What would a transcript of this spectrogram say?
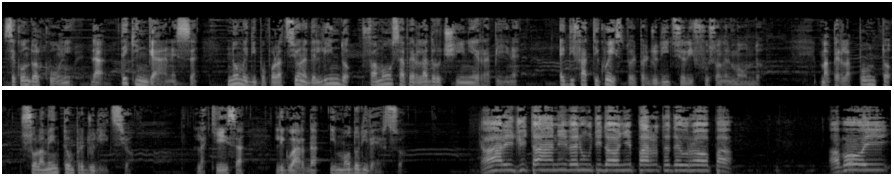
secondo alcuni da Tekinganes, nome di popolazione dell'Indo famosa per ladrocini e rapine. È difatti questo il pregiudizio diffuso nel mondo, ma per l'appunto solamente un pregiudizio. La Chiesa li guarda in modo diverso. Cari gitani venuti da ogni parte d'Europa, a voi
